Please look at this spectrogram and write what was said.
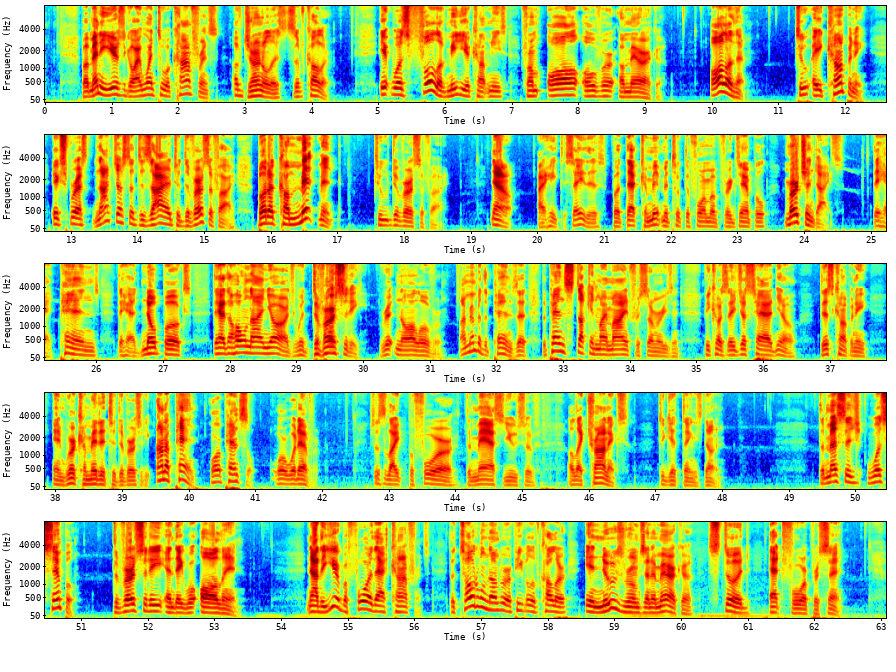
But many years ago I went to a conference of journalists of color. It was full of media companies from all over America. All of them, to a company, expressed not just a desire to diversify, but a commitment to diversify. Now, I hate to say this, but that commitment took the form of, for example, merchandise. They had pens, they had notebooks, they had the whole nine yards with diversity written all over. I remember the pens. The, the pens stuck in my mind for some reason because they just had, you know, this company and we're committed to diversity on a pen or a pencil or whatever. Just like before the mass use of electronics to get things done. The message was simple diversity, and they were all in. Now, the year before that conference, the total number of people of color in newsrooms in America stood at 4%.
